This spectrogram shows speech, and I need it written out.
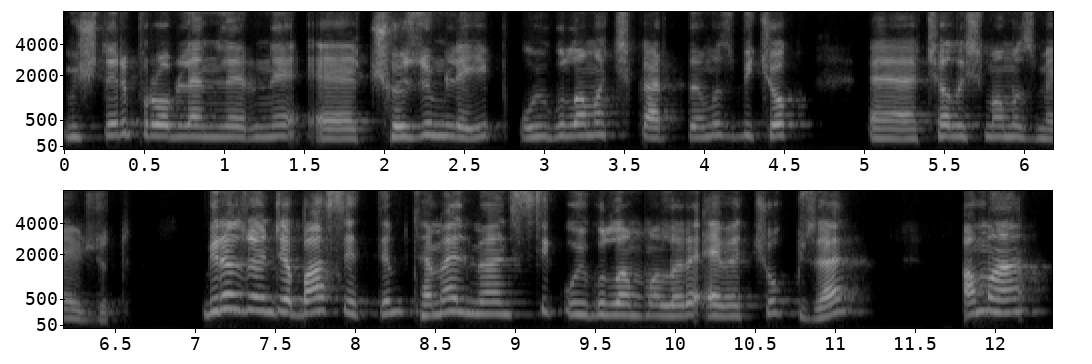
müşteri problemlerini e, çözümleyip uygulama çıkarttığımız birçok e, çalışmamız mevcut. Biraz önce bahsettim. Temel mühendislik uygulamaları evet çok güzel ama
